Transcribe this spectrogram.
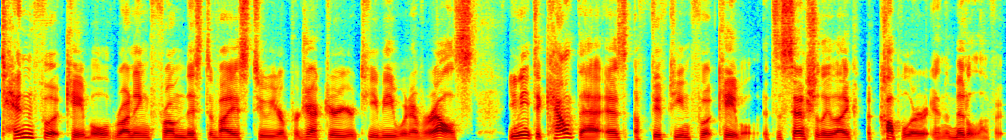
10 foot cable running from this device to your projector, your TV, whatever else, you need to count that as a 15 foot cable. It's essentially like a coupler in the middle of it.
